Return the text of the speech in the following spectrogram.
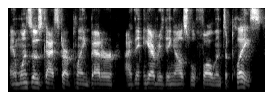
and once those guys start playing better, I think everything else will fall into place.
